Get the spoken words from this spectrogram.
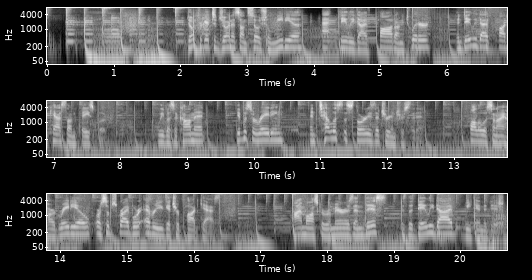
Don't forget to join us on social media at Daily Dive Pod on Twitter and Daily Dive Podcast on Facebook. Leave us a comment, give us a rating, and tell us the stories that you're interested in. Follow us on iHeartRadio or subscribe wherever you get your podcast. I'm Oscar Ramirez, and this is the Daily Dive Weekend Edition.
